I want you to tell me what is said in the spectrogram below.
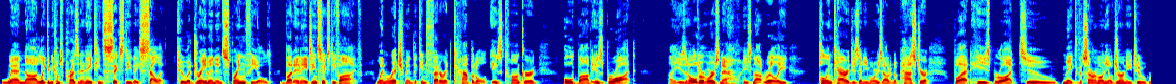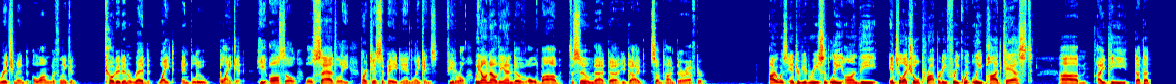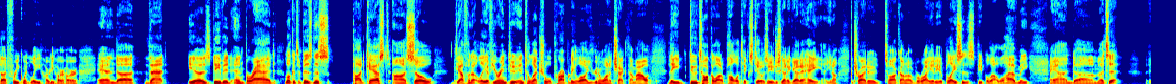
When uh, Lincoln becomes president in 1860, they sell it to a drayman in Springfield. But in 1865, when Richmond, the Confederate capital, is conquered, Old Bob is brought. Uh, he's an older horse now. He's not really pulling carriages anymore. He's out in a pasture, but he's brought to make the ceremonial journey to Richmond along with Lincoln, coated in a red, white, and blue blanket. He also will sadly participate in Lincoln's funeral. We don't know the end of Old Bob. It's assumed that uh, he died sometime thereafter. I was interviewed recently on the Intellectual Property Frequently podcast, um, IP dot dot dot frequently, hardy har har. And, uh, that is David and Brad. Look, it's a business podcast. Uh, so definitely if you're into intellectual property law, you're going to want to check them out. They do talk a lot of politics too. So you're just going to get a, hey, you know, try to talk on a variety of places, people that will have me. And, um, that's it.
